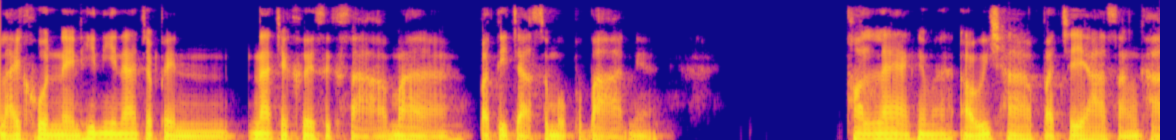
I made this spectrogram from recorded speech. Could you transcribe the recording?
หลายคนในที่นี้น่าจะเป็นน่าจะเคยศึกษามาปฏิจจสมุปบาทเนี่ยท่อนแรกใช่ไหมอวิชชาปัจจยาสังขา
